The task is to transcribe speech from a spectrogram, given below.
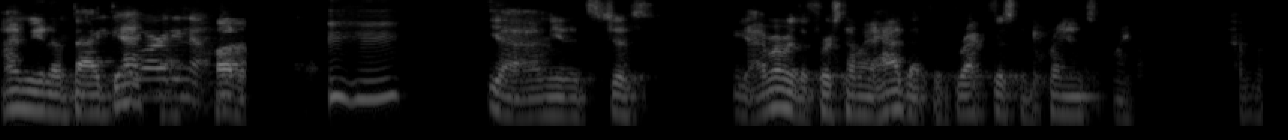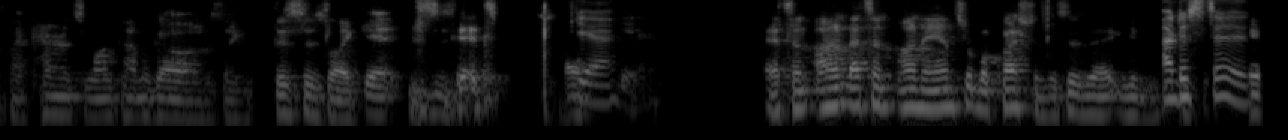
I mean, a baguette. You already know. Butter. Mm-hmm. Yeah, I mean, it's just. Yeah, I remember the first time I had that for breakfast in France, like with my parents a long time ago. I was like, "This is like it. This is it." So, yeah. It's an un, that's an unanswerable question. This is a you, understood. This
